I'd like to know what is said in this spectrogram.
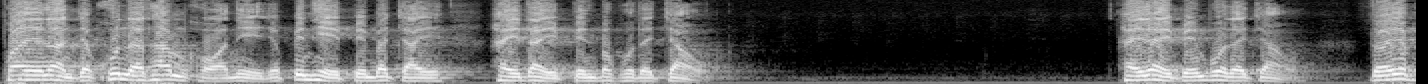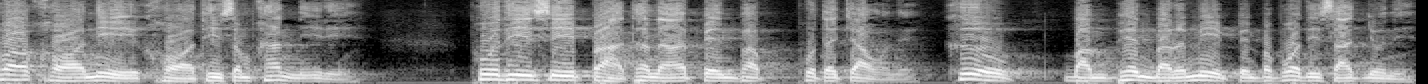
เพราะฉะนั้นจะคุณธรรมขอนี่จะเป็นเหตุเป็นปัจจัยให้ได้เป็นพระพุทธเจ้า ให้ได้เป็นพระพุทธเจ้า โดยเฉพาะขอนี่ขอที่สำคัญนี่ดิผู้ที่สีปรารถนาเป็นพระพุทธเจ้าเนี่ยคือ บำเพ็ญบารมีเป็นพระโพธิสัตว์อยู่นี่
